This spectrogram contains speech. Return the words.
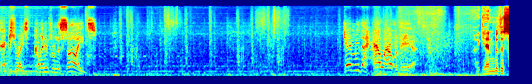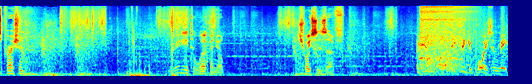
X-rays coming in from the sides. Out of here. Again with the suppression. You really need to work on your choices of... You think you poisoned me?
